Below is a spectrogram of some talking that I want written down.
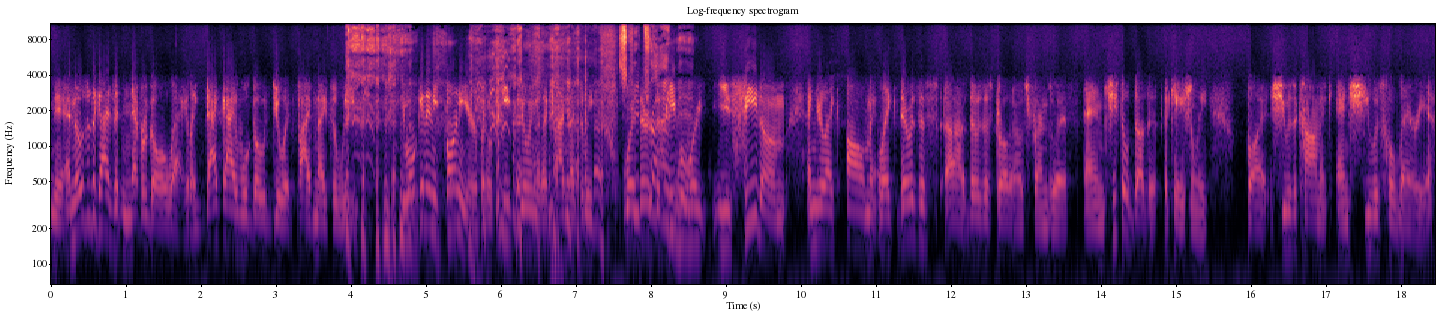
Yeah, and those are the guys that never go away. Like that guy will go do it five nights a week. he won't get any funnier, but he'll keep doing it like five nights a week. Where keep there's the people man. where you see them and you're like, oh man. Like there was this uh, there was this girl that I was friends with, and she still does it occasionally, but she was a comic and she was hilarious.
